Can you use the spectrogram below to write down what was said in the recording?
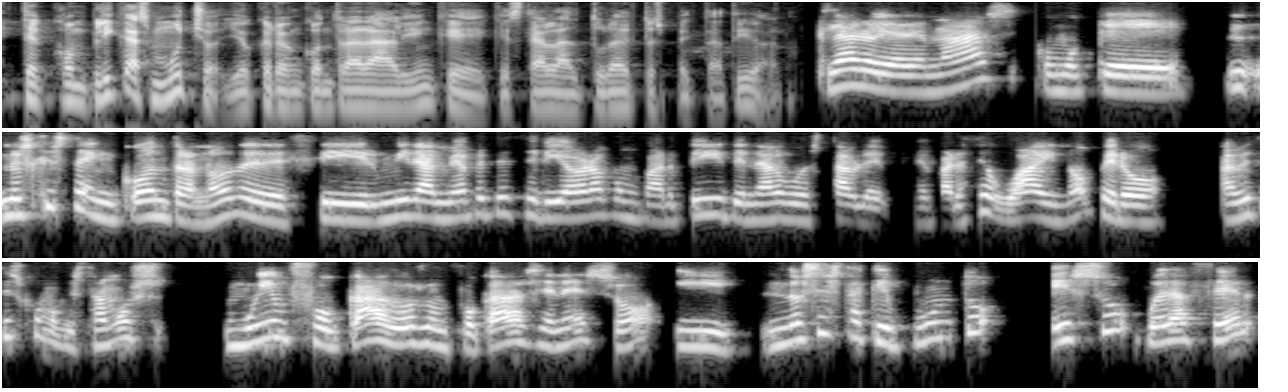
te complicas mucho, yo creo, encontrar a alguien que, que esté a la altura de tu expectativa. Claro, y además, como que no es que esté en contra, ¿no? De decir, mira, me apetecería ahora compartir y tener algo estable. Me parece guay, ¿no? Pero a veces como que estamos muy enfocados o enfocadas en eso y no sé hasta qué punto eso puede hacer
